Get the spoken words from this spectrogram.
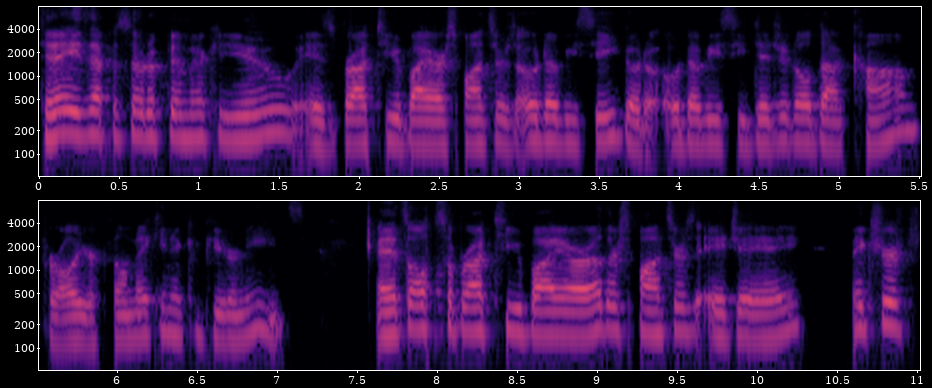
Today's episode of Filmmaker U is brought to you by our sponsors OWC. Go to owcdigital.com for all your filmmaking and computer needs. And it's also brought to you by our other sponsors, AJA. Make sure to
